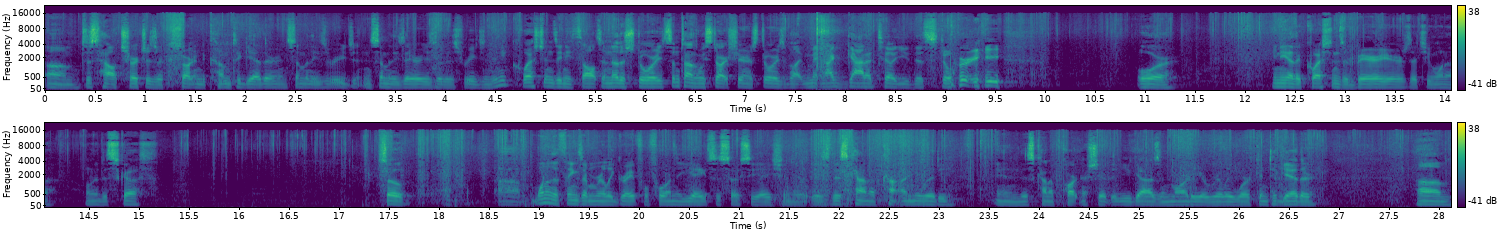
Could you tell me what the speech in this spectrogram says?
um, just how churches are starting to come together in some of these regions, in some of these areas of this region. Any questions? Any thoughts? Another story. Sometimes we start sharing stories, we're like, "Man, I gotta tell you this story." or any other questions or barriers that you want to discuss? So, um, one of the things I'm really grateful for in the Yates Association is, is this kind of continuity and this kind of partnership that you guys and Marty are really working together. Um,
